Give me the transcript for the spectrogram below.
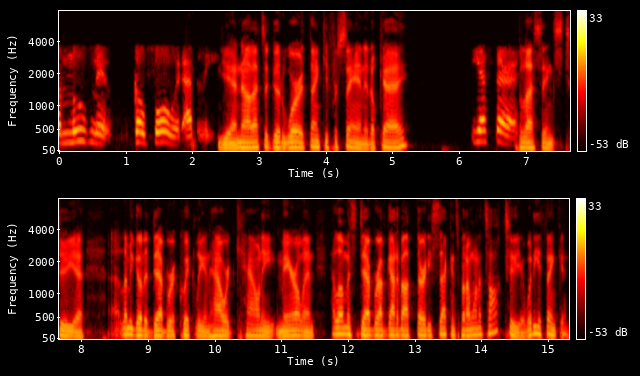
a movement go forward. I believe. Yeah, no, that's a good word. Thank you for saying it, okay? Yes, sir. Blessings to you. Uh, let me go to Deborah quickly in Howard County, Maryland. Hello, Miss Deborah. I've got about 30 seconds, but I want to talk to you. What are you thinking?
